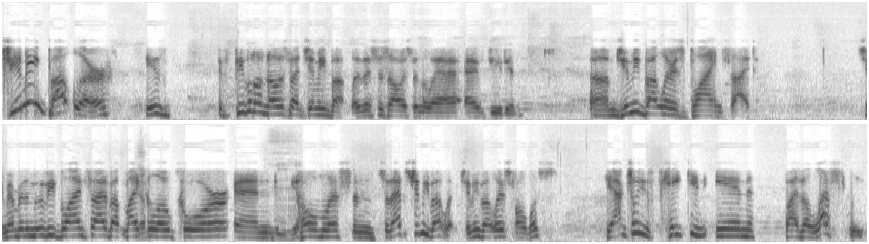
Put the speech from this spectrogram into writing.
Jimmy Butler is, if people don't know this about Jimmy Butler, this has always been the way I, I've viewed him. Um, Jimmy Butler is Blindside. Do you remember the movie Blindside about Michael Oher and homeless? And so that's Jimmy Butler. Jimmy Butler's homeless. He actually is taken in by the Leslies,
